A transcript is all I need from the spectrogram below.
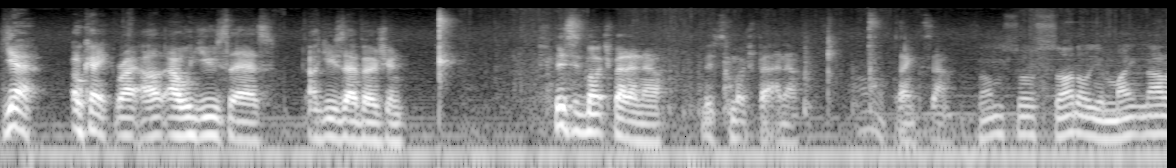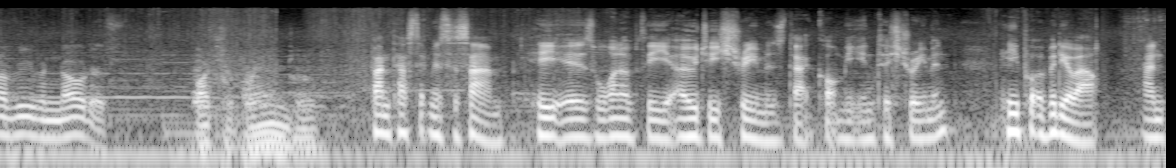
yeah. Okay, right. I'll I'll use theirs. I'll use their version. This is much better now. This is much better now. Thanks, Sam. Some so subtle you might not have even noticed. Watch your brain do. Fantastic Mr. Sam. He is one of the OG streamers that got me into streaming. He put a video out, and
